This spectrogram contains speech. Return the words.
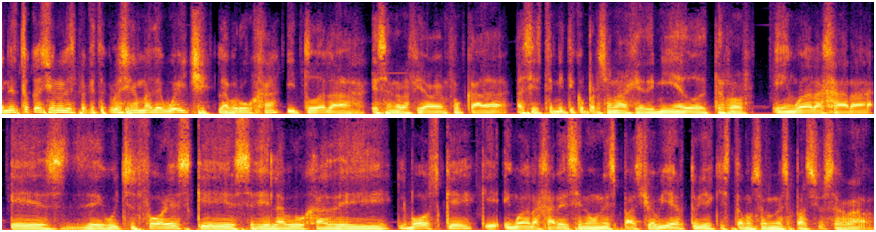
En esta ocasión el espectáculo se llama The Witch, la bruja, y toda la escenografía va enfocada hacia este mítico personaje de miedo, de terror. En Guadalajara es The Witch's Forest, que es eh, la bruja del bosque, que en Guadalajara es en un espacio abierto y aquí estamos en un espacio cerrado.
